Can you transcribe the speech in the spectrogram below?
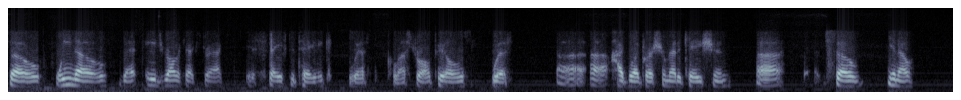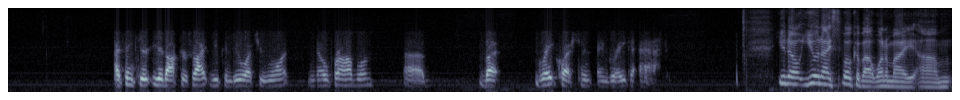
so we know that aged garlic extract is safe to take with cholesterol pills, with uh, uh, high blood pressure medication. Uh, so, you know, I think your, your doctor's right. You can do what you want, no problem. Uh, but great question and great to ask. You know, you and I spoke about one of my um,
